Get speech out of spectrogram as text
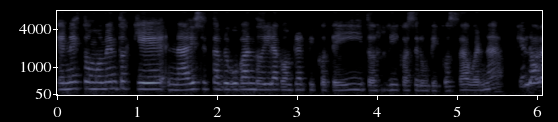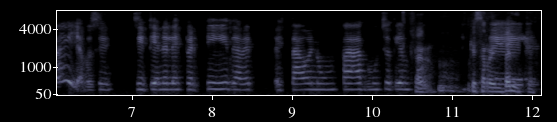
en estos momentos que nadie se está preocupando de ir a comprar picoteitos ricos, hacer un pico sour, nada, que lo haga ella, pues si, si tiene la expertise de haber estado en un pub mucho tiempo. Claro, que se reinvente. Eh,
